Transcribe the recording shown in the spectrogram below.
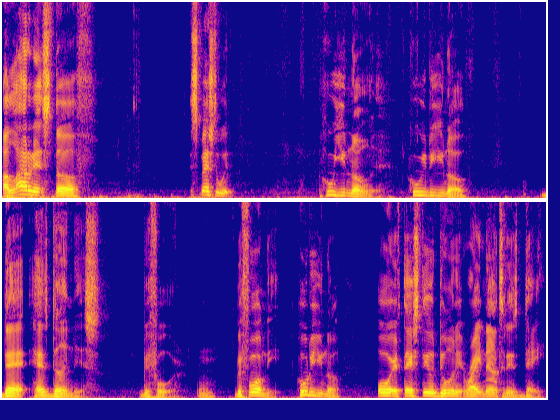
A lot of that stuff, especially with who you know, who do you know that has done this before? Mm. Before me, who do you know? Or if they're still doing it right now to this day.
